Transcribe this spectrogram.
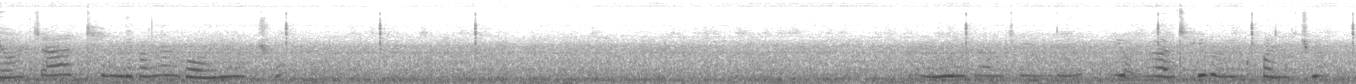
여자한테 이러는 거 우리 남자인데 여자한테 이러는 거 아니죠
